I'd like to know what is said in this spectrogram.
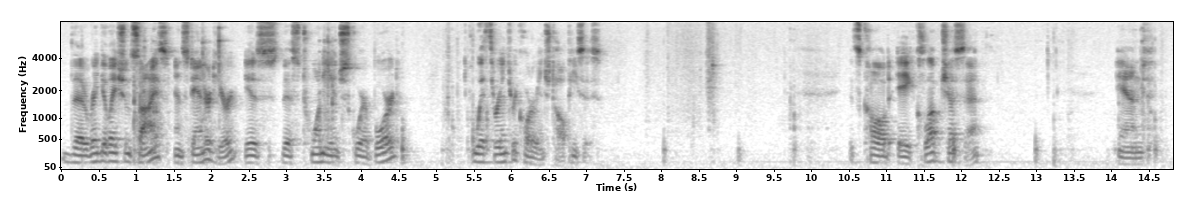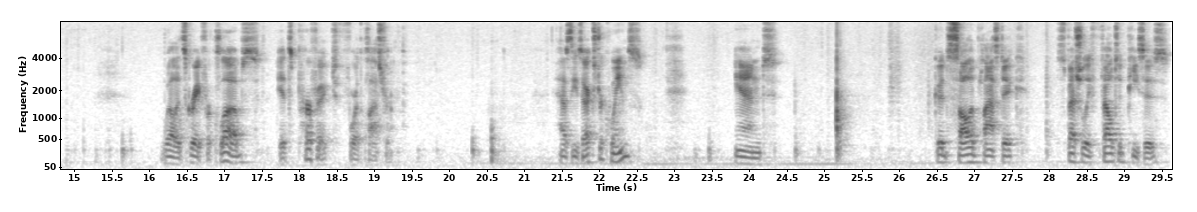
The regulation size and standard here is this 20 inch square board with 3 and 3 quarter inch tall pieces. It's called a club chess set and well it's great for clubs, it's perfect for the classroom has these extra queens and good solid plastic, specially felted pieces.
